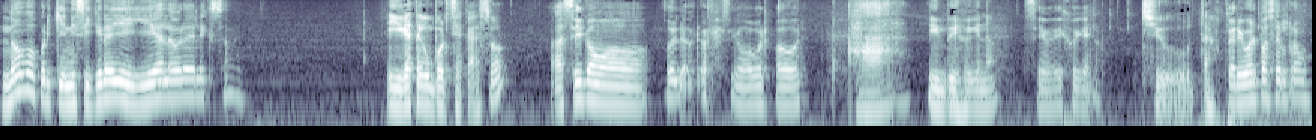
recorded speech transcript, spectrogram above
No, porque ni siquiera llegué a la hora del examen. Y llegaste con por si acaso. Así como, hola, profe, así como, por favor. Ah. Y te dijo que no. Sí, me dijo que no. Chuta. Pero igual pasé el ramo.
